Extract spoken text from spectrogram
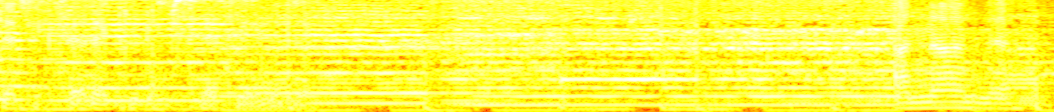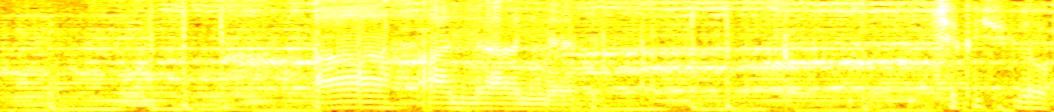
müttefiklere gülümsediğinde. Anne anne. Ah anne anne. Çıkış yok.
